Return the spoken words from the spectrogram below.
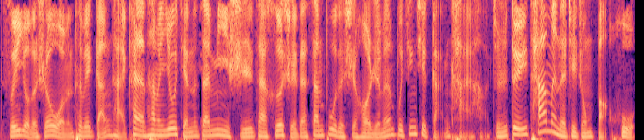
所以有的时候我们特别感慨，看着他们悠闲的在觅食、在喝水、在散步的时候，人们不禁去感慨哈，就是对于他们的这种保护，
